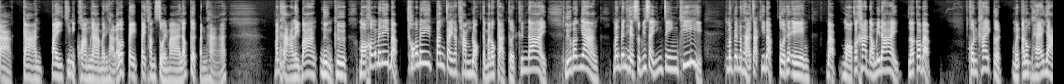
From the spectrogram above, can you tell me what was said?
จากการไปคลินิกความงามมาค่ะ แล้วว่าไปไปทำสวยมาแล้วเกิดปัญหา ปัญหาอะไรบ้างหนึ่งคือ หมอเขาก็ไม่ได้แบบเขาก็ไม่ได้ตั้งใจจะทำหรอกแต่มันโอกาสเกิดขึ้นได้ หรือบางอย่าง มันเป็นเหตุสุดวิสัยจริง ๆ ที่มันเป็นปัญหาจากที่แบบตัวเธอเอง แบบหมอก็คาดเดาไม่ได้ แล้วก็แบบคนไข้เกิดเหมือนอารมณ์แพ้ยา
